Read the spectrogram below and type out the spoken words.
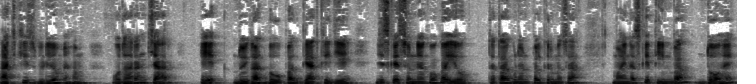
आज की इस वीडियो में हम उदाहरण चार, एक, द्विघात बहुपद ज्ञात कीजिए, जिसके शून्यकों का योग तथा गुणनफल क्रमशः माइनस के तीन बा दो है,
